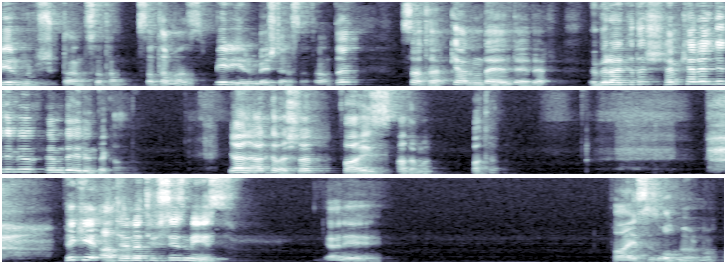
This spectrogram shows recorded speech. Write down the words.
1.5'tan satan satamaz, 1.25'ten satan da satar, karını da elde eder. Öbür arkadaş hem kar elde edemiyor hem de elinde kaldı. Yani arkadaşlar faiz adamı batırdı. Peki alternatifsiz miyiz? Yani faizsiz olmuyor mu?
